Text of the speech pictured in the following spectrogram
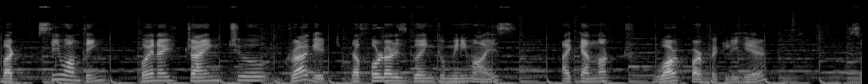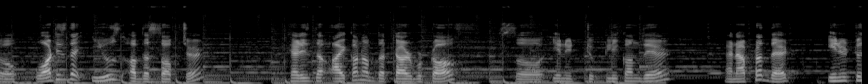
But see one thing when I trying to drag it the folder is going to minimize. I cannot work perfectly here. So what is the use of the software? Here is the icon of the TurboTop so you need to click on there. And after that you need to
